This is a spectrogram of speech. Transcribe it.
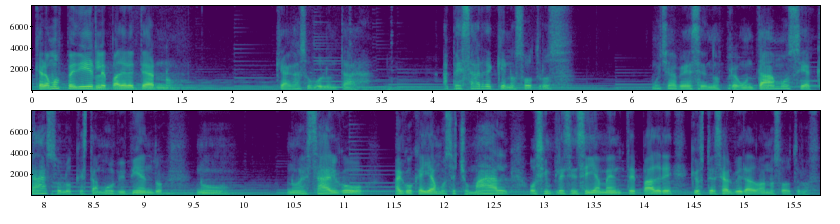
Queremos pedirle, Padre Eterno, que haga su voluntad a pesar de que nosotros Muchas veces nos preguntamos si acaso lo que estamos viviendo no, no es algo, algo que hayamos hecho mal o simple y sencillamente, Padre, que usted se ha olvidado a nosotros.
